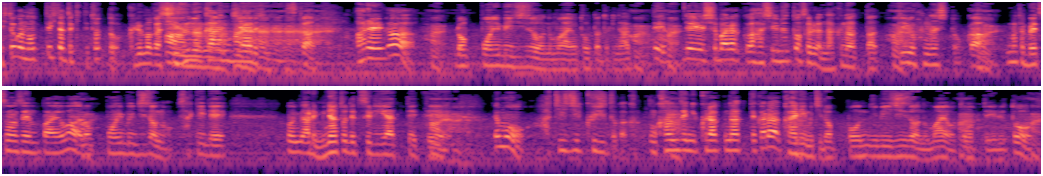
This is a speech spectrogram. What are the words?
人が乗ってきた時ってちょっと車が沈む感じあるじゃないですか。あれが六本指地蔵の前を通った時にあって、はいはい。で、しばらく走るとそれがなくなったっていう話とか、はいはまた別の先輩ははい。六本指地蔵の先で、あれ港で釣りやってて、はいはいでも8時9時とかか、もう完全に暗くなってから帰り道六本指地蔵の前を通っていると、はい。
